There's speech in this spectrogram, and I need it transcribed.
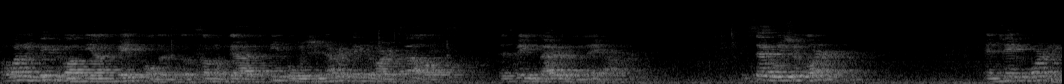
But when we think about the unfaithfulness of some of God's people, we should never think of ourselves as being better than they are. Instead, we should learn and take warning.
